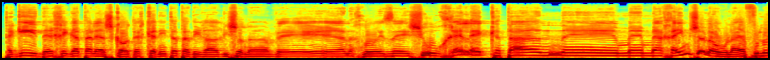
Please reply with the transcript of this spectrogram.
תגיד, איך הגעת להשקעות, איך קנית את הדירה הראשונה, ואנחנו איזשהו חלק קטן אה, מהחיים שלו, אולי אפילו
